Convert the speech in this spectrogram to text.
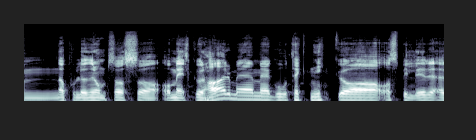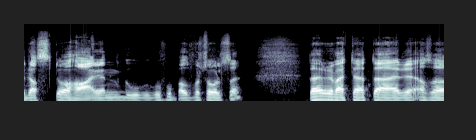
mm, Napoleon Romsås og, og Melkor har, med, med, god teknikk og, og, spiller raskt og har en god, god fotballforståelse. Der vet jeg at det er, altså,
